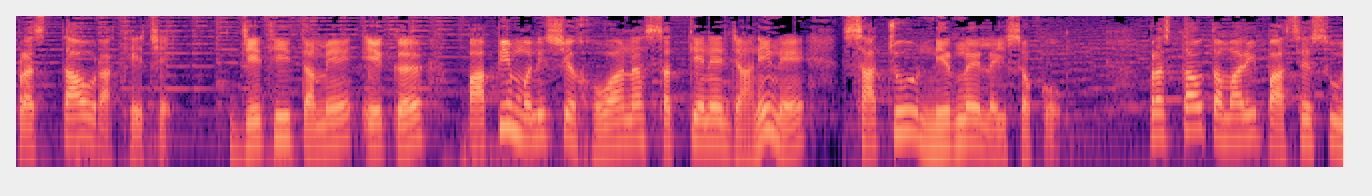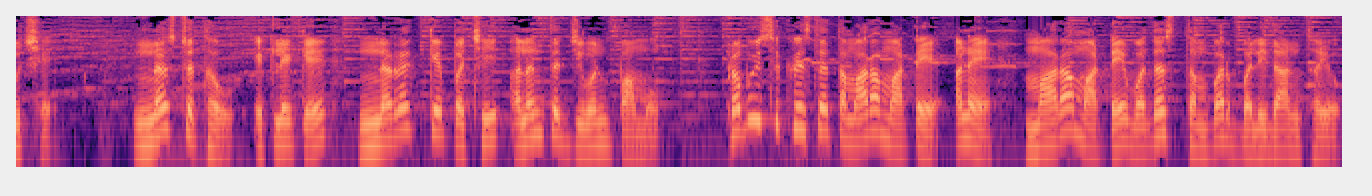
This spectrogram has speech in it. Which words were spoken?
પ્રસ્તાવ રાખે છે, જેથી તમે એક પાપી મનુષ્ય હોવાના સત્યને જાણીને સાચું નિર્ણય લઈ શકો. પ્રસ્તાવ તમારી પાસે શું છે? નષ્ટ થવું એટલે કે નરક કે પછી અનંત જીવન પામો પ્રભુ શ્રી ખ્રિસ્ત તમારા માટે અને મારા માટે વધસ્તંભ પર બલિદાન થયો.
